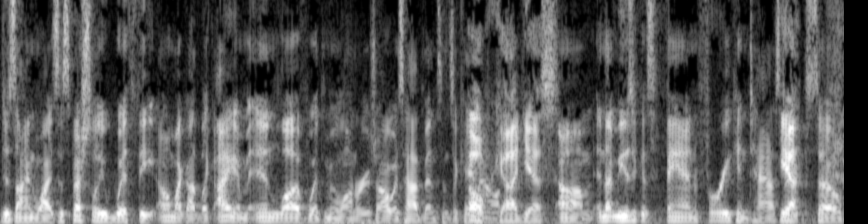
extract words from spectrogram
design wise, especially with the oh my god, like I am in love with Moulin Rouge. I always have been since it came out. oh. God, yes. Um, and that music is fan freaking tastic. Yeah. So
